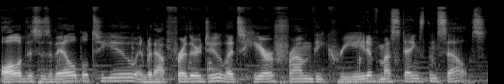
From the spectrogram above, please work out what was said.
All of this is available to you. And without further ado, let's hear from the creative Mustangs themselves.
